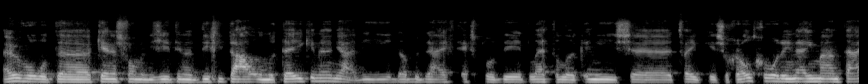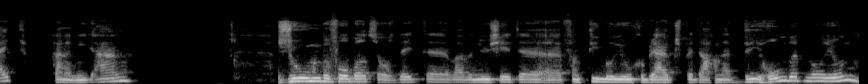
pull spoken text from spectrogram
bijvoorbeeld uh, kennis van me die zit in het digitaal ondertekenen. Ja, die, dat bedrijf explodeert letterlijk en die is uh, twee keer zo groot geworden in één maand tijd. Kan het niet aan. Zoom bijvoorbeeld, zoals dit uh, waar we nu zitten, van 10 miljoen gebruikers per dag naar 300 miljoen.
